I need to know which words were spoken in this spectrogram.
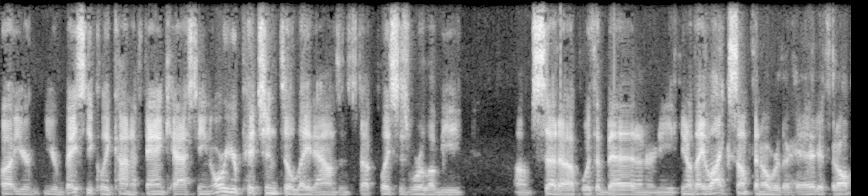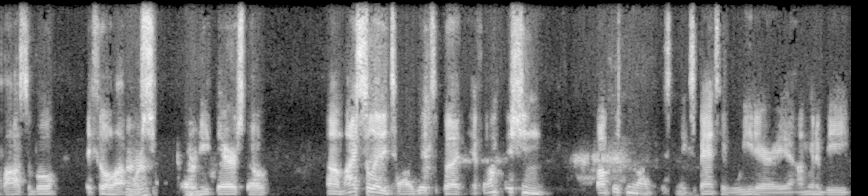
but you're you're basically kind of fan casting or you're pitching to laydowns and stuff, places where they'll be um, set up with a bed underneath. You know, they like something over their head if at all possible. they feel a lot more secure underneath there. So um, isolated targets. But if I'm fishing, if I'm fishing like this an expansive weed area, I'm going to be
